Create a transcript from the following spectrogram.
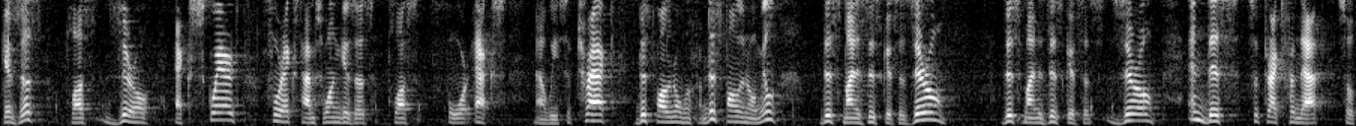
gives us plus 0x squared. 4x times 1 gives us plus 4x. Now we subtract this polynomial from this polynomial. This minus this gives us 0. This minus this gives us 0. And this subtract from that. So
